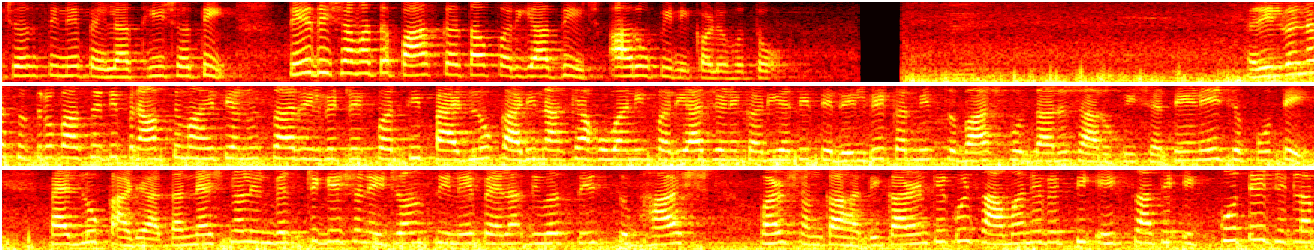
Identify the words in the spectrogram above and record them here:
એજન્સીને પહેલાથી જ હતી. તે દિશામાં તપાસ કરતા ફરિયાદી જ આરોપી નીકળ્યો હતો. રેલવેના સૂત્રો પાસેથી પ્રાપ્ત માહિતી અનુસાર રેલવે ટ્રેક પરથી પેડલો કાઢી નાખ્યા હોવાની ફરિયાદ જેણે કરી હતી તે રેલવે કર્મી સુભાષ પોદાર જ આરોપી છે. તેણે જ પોતે પેડલો કાઢ્યા હતા. નેશનલ ઇન્વેસ્ટિગેશન એજન્સીને પહેલા દિવસથી સુભાષ પર શંકા હતી કારણ કે કોઈ સામાન્ય વ્યક્તિ એક સાથે એકોતેર જેટલા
